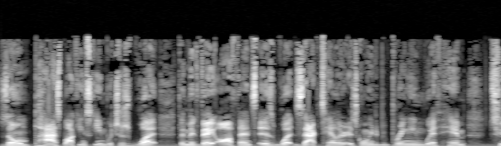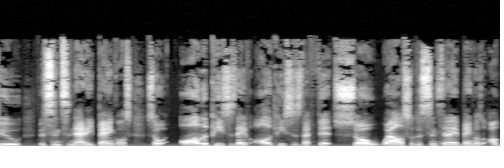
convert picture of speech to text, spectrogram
zone pass blocking scheme, which is what the McVay offense offense is what Zac Taylor is going to be bringing with him to the Cincinnati Bengals. So all the pieces, they have all the pieces that fit so well. So the Cincinnati Bengals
